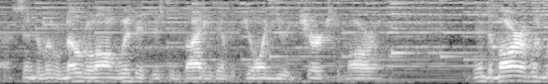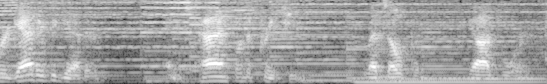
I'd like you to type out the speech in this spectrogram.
uh, send a little note along with it, just inviting them to join you in church tomorrow. And then tomorrow, when we're gathered together and it's time for the preaching, let's open God's Word.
